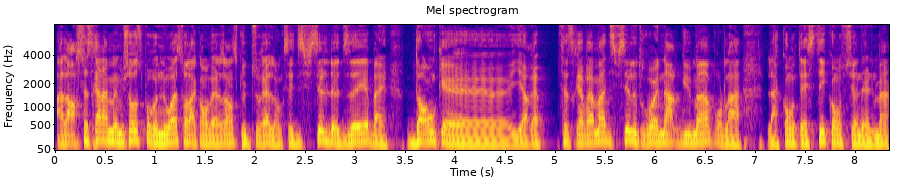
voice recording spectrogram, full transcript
Alors, ce serait la même chose pour une loi sur la convergence culturelle. Donc, c'est difficile de dire, ben, donc, euh, il y aurait, ce serait vraiment difficile de trouver un argument pour la, la contester constitutionnellement.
